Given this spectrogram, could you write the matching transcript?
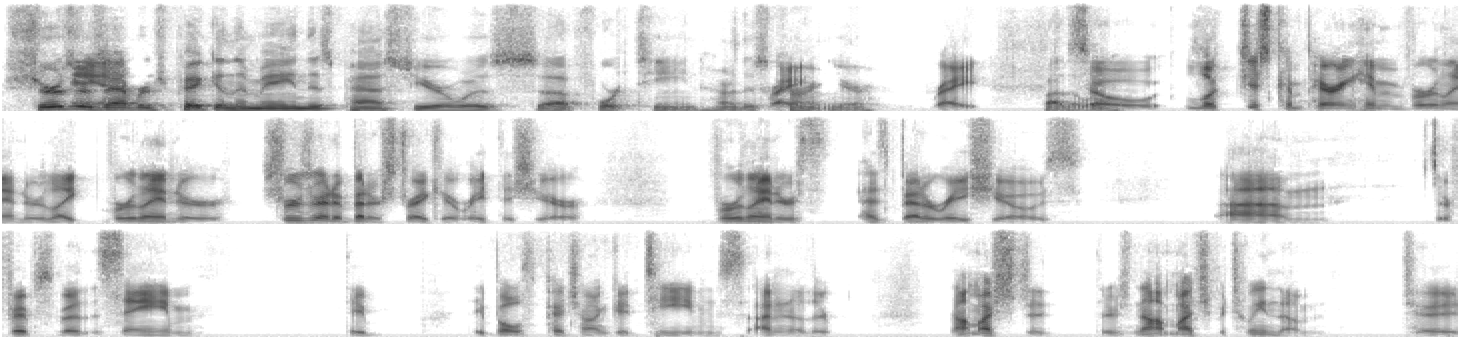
Scherzer's and, average pick in the main this past year was uh, 14, or this right. current year right? By the so way. look, just comparing him and Verlander, like Verlander, Scherzer had a better strikeout rate this year. Verlander has better ratios. Um, their FIP's about the same. They they both pitch on good teams. I don't know. They're not much to. There's not much between them to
